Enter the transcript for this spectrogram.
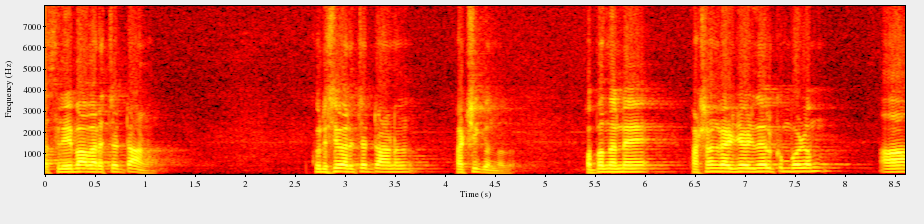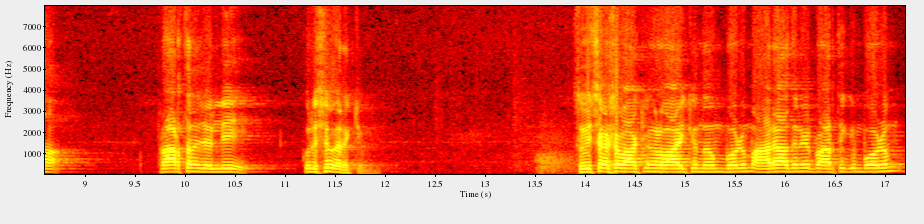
സ്ലീബ വരച്ചിട്ടാണ്. കുരിശി വരച്ചിട്ടാണ് ഭക്ഷിക്കുന്നത്. ഒപ്പം തന്നെ ഭക്ഷണം കഴിഞ്ഞ് എഴുന്നേൽക്കുമ്പോഴും ആ പ്രാർത്ഥന ചൊല്ലി കുരിശ് വരയ്ക്കും. സുവിശേഷ വാക്യങ്ങൾ വായിക്കുമ്പോഴും ആരാധനയിൽ പ്രാർത്ഥിക്കുമ്പോഴും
